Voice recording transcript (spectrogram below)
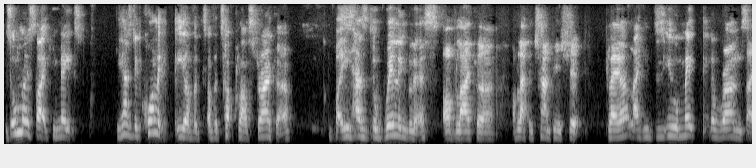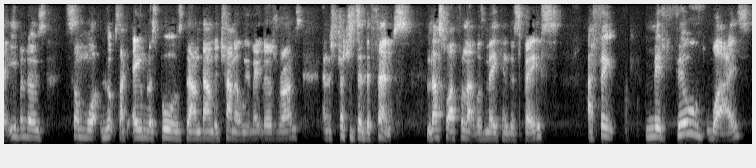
It's almost like he makes he has the quality of a of a top class striker, but he has the willingness of like a of like a championship player. Like he, he will make the runs, like even those somewhat looks like aimless balls down down the channel. We make those runs, and it stretches the defense, and that's what I feel like was making the space. I think midfield wise,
